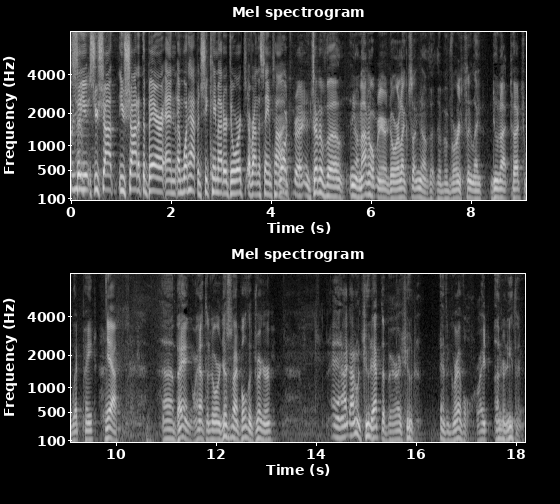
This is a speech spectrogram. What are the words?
so you, so you shot you shot at the bear, and, and what happened? She came out her door around the same time. Well, uh, instead of uh, you know not opening her door like some you know the, the reverse thing like do not touch wet paint, Yeah. uh, bang right out the door just as I pull the trigger. And I, I don't shoot at the bear; I shoot at the gravel right underneath him.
